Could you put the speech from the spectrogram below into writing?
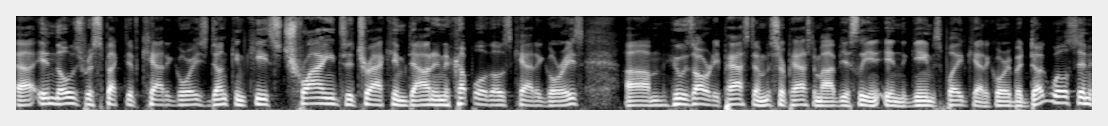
Uh, in those respective categories. Duncan Keith's trying to track him down in a couple of those categories. Um, who has already passed him, surpassed him, obviously, in, in, the games played category. But Doug Wilson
